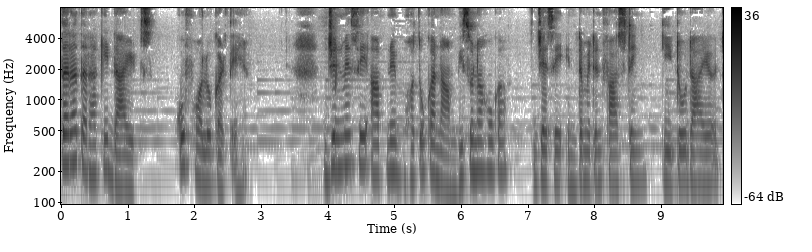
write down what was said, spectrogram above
तरह तरह की डाइट्स को फॉलो करते हैं। जिनमें से आपने बहुतों का नाम भी सुना होगा, जैसे intermittent fasting keto diet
